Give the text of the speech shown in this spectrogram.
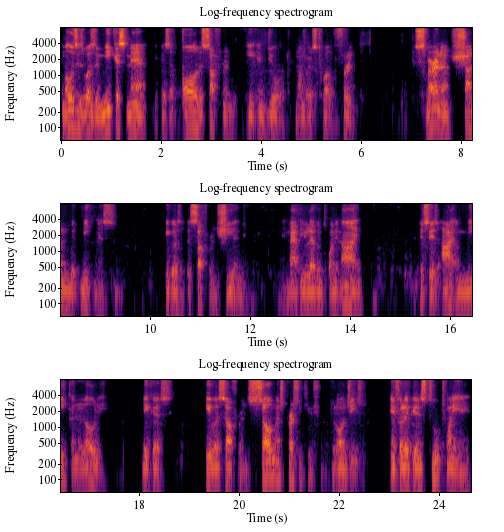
Moses was the meekest man because of all the suffering he endured. Numbers 12 3. Smyrna shunned with meekness because of the suffering she endured. In Matthew 11 29, it says, I am meek and lowly because he was suffering so much persecution, the Lord Jesus. In Philippians 2 28,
